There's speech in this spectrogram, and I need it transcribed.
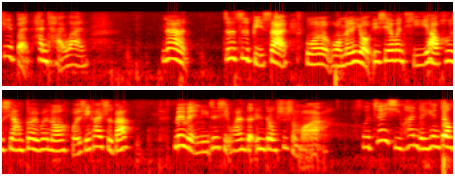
日本和台湾。那这次比赛，我我们有一些问题要互相对问哦。我先开始吧。妹妹，你最喜欢的运动是什么啊？我最喜欢的运动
